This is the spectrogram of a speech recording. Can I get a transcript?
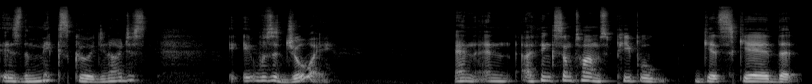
is the mix good? You know, just it was a joy. And and I think sometimes people get scared that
